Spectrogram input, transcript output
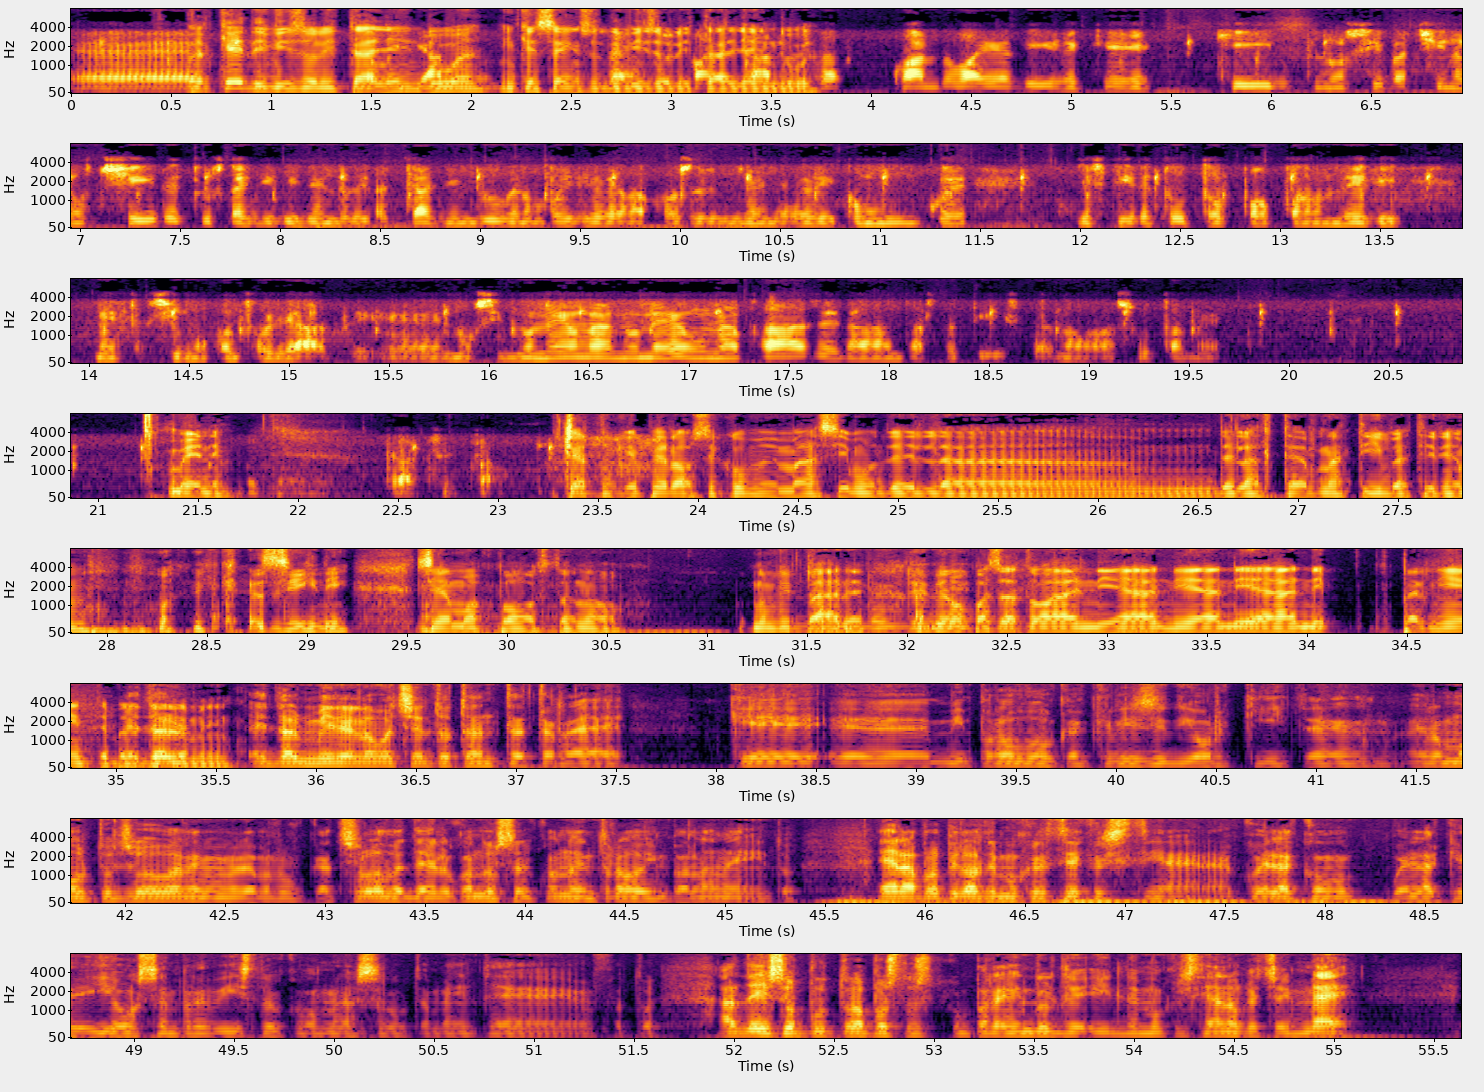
eh, Perché è diviso l'Italia in due? In che senso è diviso l'Italia in due? quando- vai a dire che chi non si vaccina uccide, tu stai dividendo l'Italia in due, non puoi dire una cosa del genere, devi comunque gestire tutto il popolo, non devi mettersi uno contro gli altri. Eh, non, si- non è una, non è una frase da, da statista, no, assolutamente. Bene. Grazie, ciao. Certo che però se come massimo del- dell'alternativa teniamo fuori Casini siamo a posto, no? Non vi pare? non dimmi- Abbiamo passato anni e anni e anni e anni per niente È dal, praticamente. è dal 1983 che eh, mi provoca crisi di orchite. Ero molto giovane, me le provoca. Solo a vederlo, quando, quando entrò in Parlamento, era proprio la democrazia cristiana, quella, com- quella che io ho sempre visto come assolutamente... Fatto... Adesso purtroppo sto scoprendo il, de- il democristiano che c'è in me.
